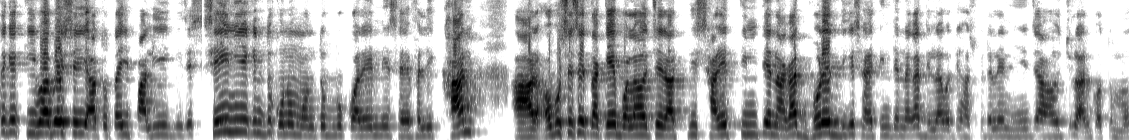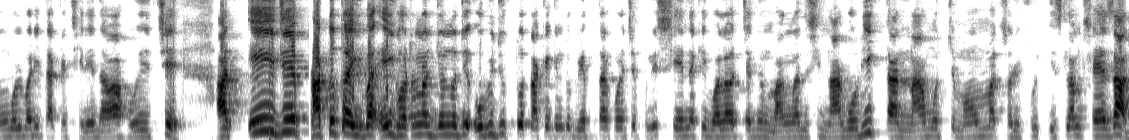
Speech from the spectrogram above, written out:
থেকে কীভাবে সেই আততায়ী পালিয়ে গিয়েছে, সেই নিয়ে কিন্তু কোনো মন্তব্য করেননি সাইফ আলী খান। আর অবশেষে তাকে বলা হয়েছে রাত্রি সাড়ে তিনটে নাগাদ, ভোরের দিকে সাড়ে তিনটে নাগাদ লীলাবতী হসপিটালে নিয়ে যাওয়া হয়েছিল আর গত মঙ্গলবারই তাকে ছেড়ে দেওয়া হয়েছে। আর এই যে আততায়ী বা এই ঘটনার জন্য যে অভিযুক্ত তাকে কিন্তু গ্রেপ্তার করেছে পুলিশ, সে নাকি বলা হচ্ছে একজন বাংলাদেশি নাগরিক। তার নাম হচ্ছে মোহাম্মদ শরীফুল ইসলাম শেহজাদ।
